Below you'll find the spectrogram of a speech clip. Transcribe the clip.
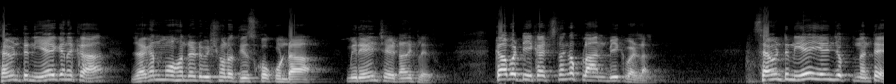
సెవెంటీన్ ఏ గనక జగన్మోహన్ రెడ్డి విషయంలో తీసుకోకుండా మీరేం చేయడానికి లేదు. కాబట్టి ఖచ్చితంగా ప్లాన్ బీకి వెళ్ళాలి. సెవెంటీన్ ఏ ఏం చెప్తుందంటే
